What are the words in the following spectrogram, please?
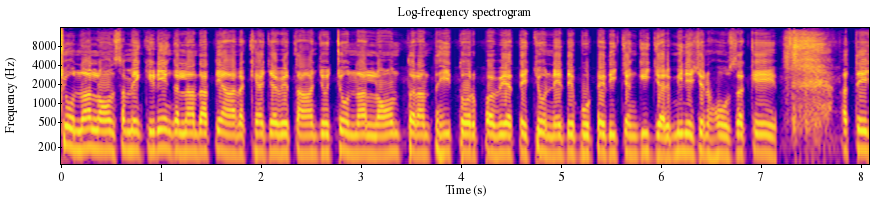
ਝੋਨਾ ਲਾਉਣ ਸਮੇਂ ਕਿਹੜੀਆਂ ਗੱਲਾਂ ਦਾ ਧਿਆਨ ਰੱਖਿਆ ਜਾਵੇ? ਤਾਂ ਜੋ ਝੋਨਾ ਲਾਉਣ ਤੁਰੰਤ ਹੀ ਤੁਰ ਪਵੇ ਅਤੇ ਝੋਨੇ ਦੇ ਬੂਟੇ ਦੀ ਚੰਗੀ ਜਰਮੀਨੇਸ਼ਨ ਹੋ ਸਕੇ। ਅਤੇ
